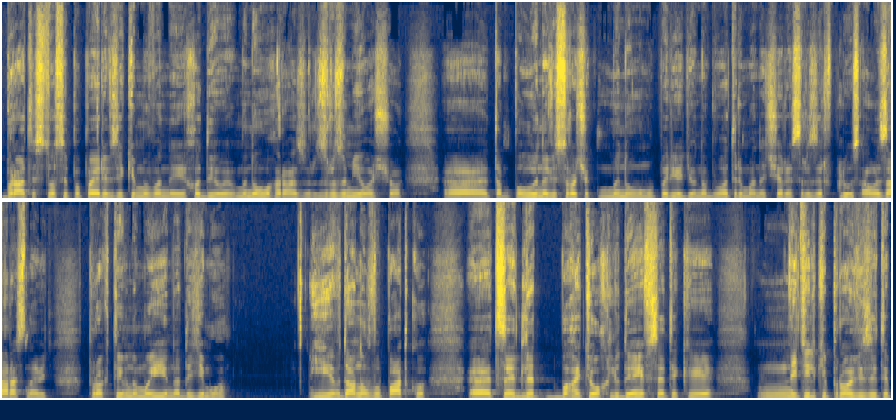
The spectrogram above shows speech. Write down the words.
брати стоси паперів, з якими вони ходили минулого разу. Зрозуміло, що е, там половина відсрочок в минулому періоді вона була отримана через резерв плюс, але зараз навіть проактивно ми її надаємо. І в даному випадку е, це для багатьох людей все-таки не тільки про візити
